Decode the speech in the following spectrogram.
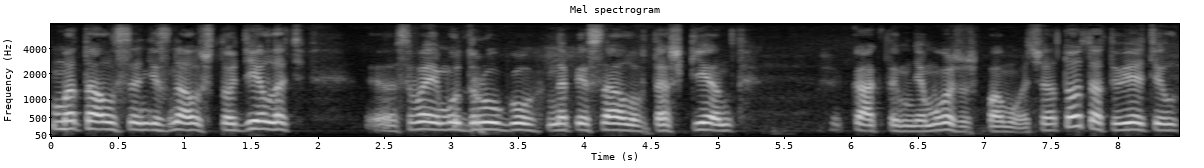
мотался, не знал, что делать. Э, своему другу написал в Ташкент, как ты мне можешь помочь? А тот ответил,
